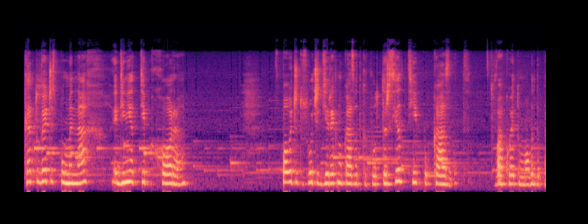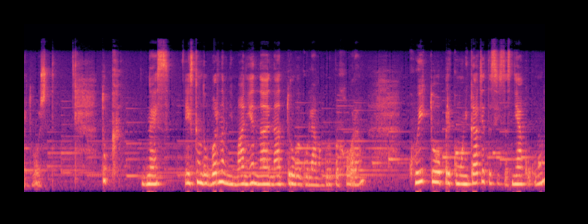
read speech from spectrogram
Както вече споменах, единият тип хора в повечето случаи директно казват какво търсят и показват това, което могат да предложат. Тук днес искам да обърна внимание на една друга голяма група хора, които при комуникацията си с някого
